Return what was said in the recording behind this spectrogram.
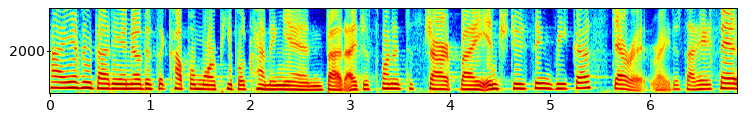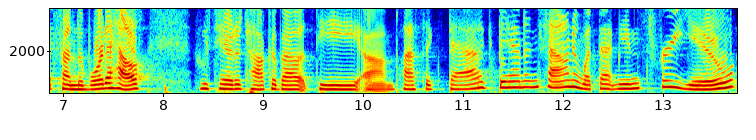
Hi, everybody. I know there's a couple more people coming in, but I just wanted to start by introducing Rika Sterrett, right? Is that how you say it? From the Board of Health, who's here to talk about the um, plastic bag ban in town and what that means for you.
